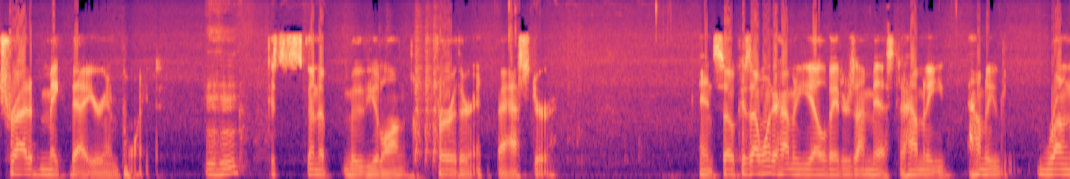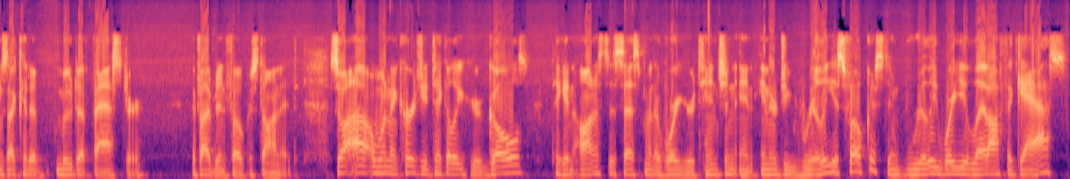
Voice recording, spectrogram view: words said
Try to make that your endpoint Mm-hmm. because it's going to move you along further and faster. And so, because I wonder how many elevators I missed, how many how many rungs I could have moved up faster if I'd been focused on it. So, I, I want to encourage you to take a look at your goals, take an honest assessment of where your attention and energy really is focused, and really where you let off the gas.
